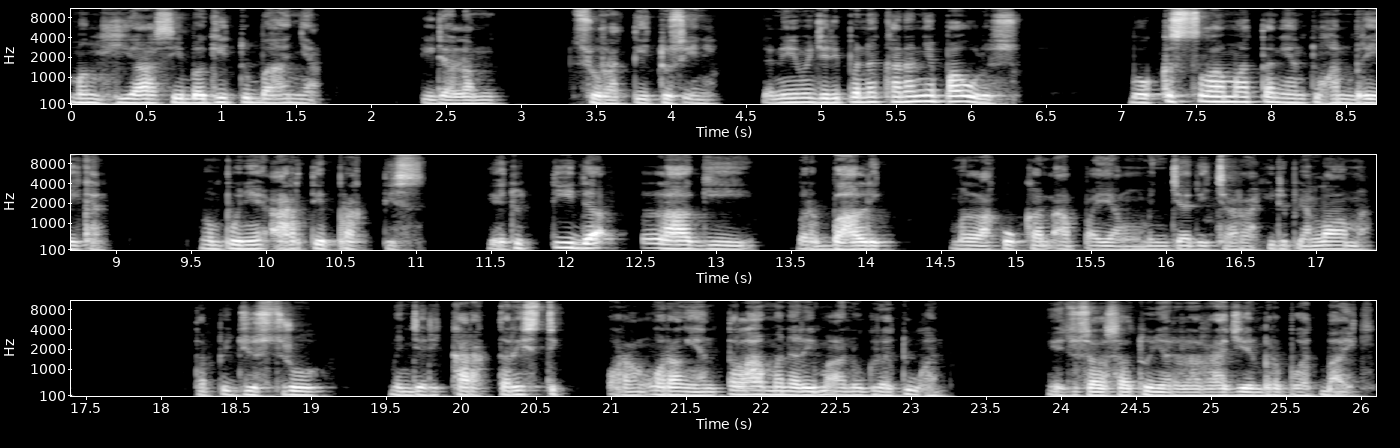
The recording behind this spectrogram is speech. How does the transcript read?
menghiasi begitu banyak di dalam surat Titus ini. Dan ini menjadi penekanannya Paulus bahwa keselamatan yang Tuhan berikan mempunyai arti praktis, yaitu tidak lagi berbalik melakukan apa yang menjadi cara hidup yang lama, tapi justru menjadi karakteristik orang-orang yang telah menerima anugerah Tuhan. Yaitu salah satunya adalah rajin berbuat baik.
